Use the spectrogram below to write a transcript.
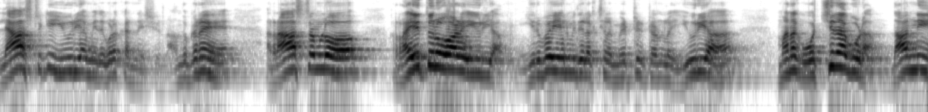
లాస్ట్కి యూరియా మీద కూడా కన్నేసిండు. అందుకనే రాష్ట్రంలో రైతులు వాడే యూరియా ఇరవై ఎనిమిది లక్షల మెట్రిక్ టన్నుల యూరియా మనకు వచ్చినా కూడా దాన్ని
